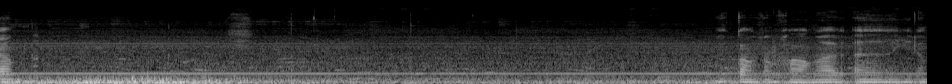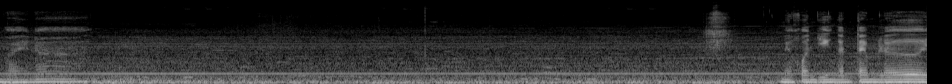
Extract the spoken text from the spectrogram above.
ต้อง กล่องส่งของเออเอออยู่ตรงไหนนะมีคนยิงกันเต็มเลย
